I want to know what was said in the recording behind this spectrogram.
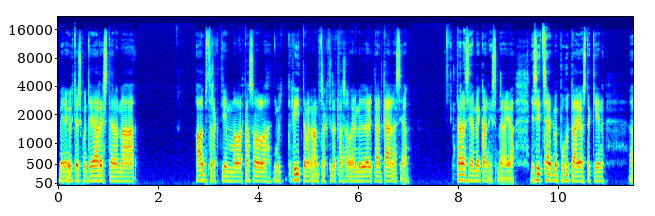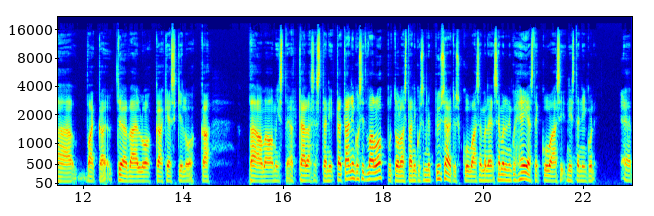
meidän yhteiskuntajärjestelmää abstraktimmalla tasolla, niin riittävän abstraktilla tasolla, niin me löydetään tällaisia – tällaisia mekanismeja. Ja, ja sitten se, että me puhutaan jostakin ää, vaikka työväenluokkaa, keskiluokkaa, pääomaomistajat tällaisesta, niin tämä on niin sitten vaan lopputulos, tai niin semmoinen pysäytyskuva, semmoinen, semmoinen niin heijastekuva niistä niin kuin, ää,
